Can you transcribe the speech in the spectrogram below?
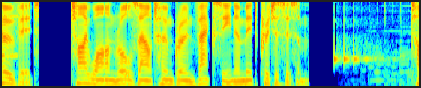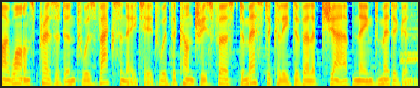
COVID. Taiwan rolls out homegrown vaccine amid criticism. Taiwan's president was vaccinated with the country's first domestically developed jab named Medigen.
